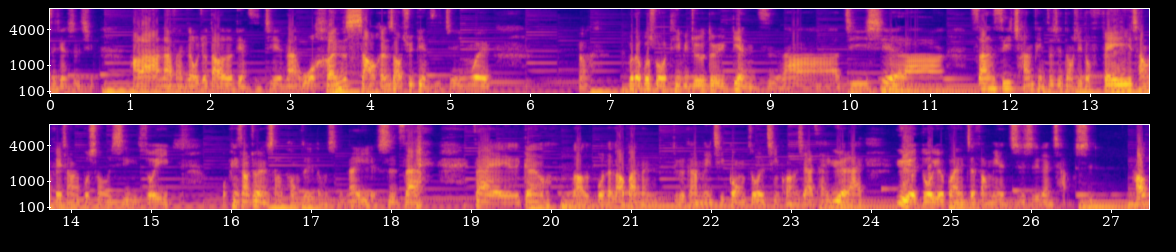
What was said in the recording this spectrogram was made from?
这件事情，好啦，那反正我就到了电子街。那我很少很少去电子街，因为，啊，不得不说，TV 就是对于电子啦、机械啦、三 C 产品这些东西都非常非常的不熟悉，所以我平常就很少碰这些东西。那也是在 在跟老我的老板们，这个跟他们一起工作的情况下，才越来越多有关于这方面的知识跟尝试。好，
